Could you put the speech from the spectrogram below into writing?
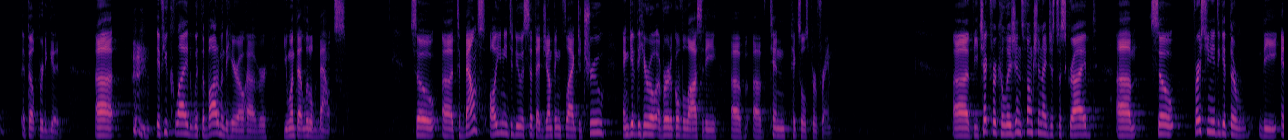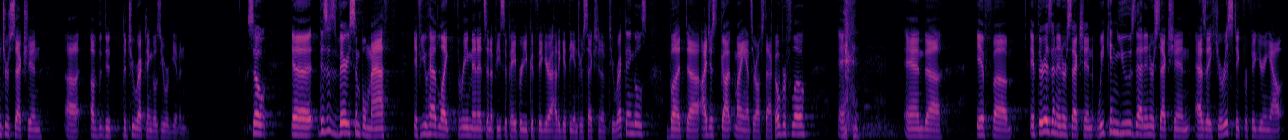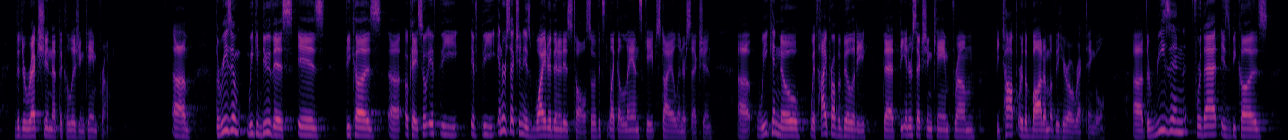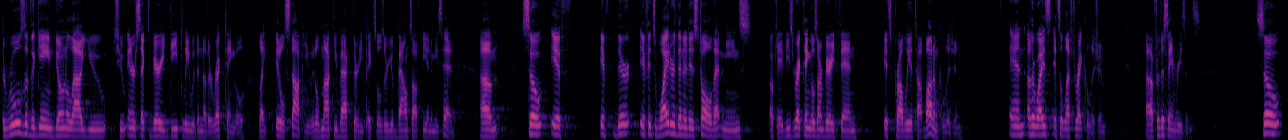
it felt pretty good. Uh, if you collide with the bottom of the hero, however, you want that little bounce. So uh, to bounce, all you need to do is set that jumping flag to true and give the hero a vertical velocity of, of 10 pixels per frame. Uh, the check for collisions function I just described. Um, so first you need to get the, the intersection uh, of the, the, two rectangles you were given. So uh, this is very simple math. If you had like three minutes and a piece of paper, you could figure out how to get the intersection of two rectangles. But uh, I just got my answer off Stack Overflow. uh, if, um, if there is an intersection, we can use that intersection as a heuristic for figuring out the direction that the collision came from. Um, the reason we can do this is because, uh, okay, so if the, if the intersection is wider than it is tall, so if it's like a landscape style intersection, uh, we can know with high probability that the intersection came from the top or the bottom of the hero rectangle. Uh, the reason for that is because the rules of the game don't allow you to intersect very deeply with another rectangle. Like, it'll stop you. It'll knock you back 30 pixels or you'll bounce off the enemy's head. Um, so if, if, there, if it's wider than it is tall, that means, okay, these rectangles aren't very thin. It's probably a top-bottom collision. And otherwise, it's a left-right collision uh, for the same reasons. So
